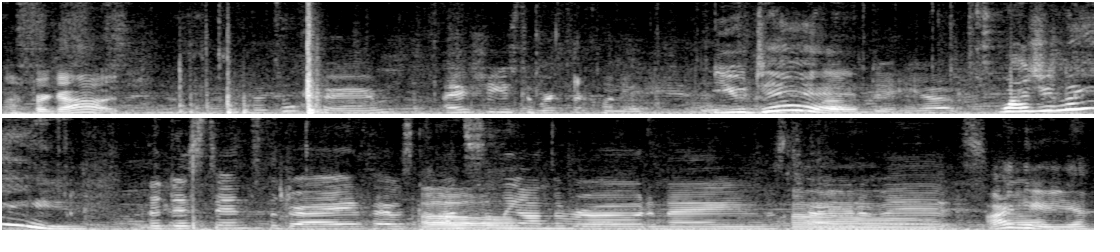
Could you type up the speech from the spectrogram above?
I forgot. That's okay. I actually used to work for Clinique. You did. Loved it, yep. Why'd you leave? The distance, the drive. I was constantly oh. on the road, and I was tired of oh. it. Oh, I hear you.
